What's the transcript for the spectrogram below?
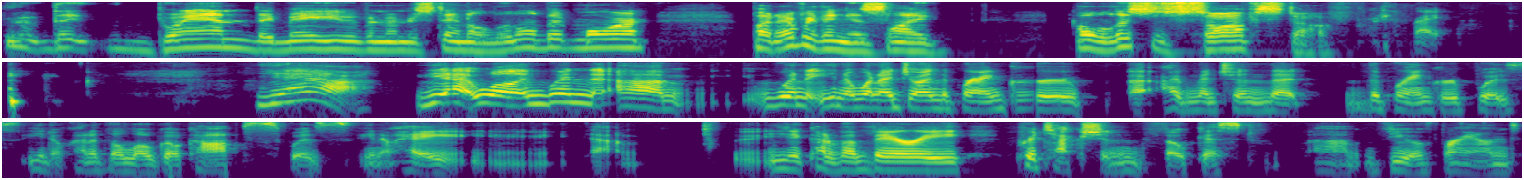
the brand. They may even understand a little bit more, but everything is like, oh, this is soft stuff. Right. Yeah. Yeah, well, and when um, when you know when I joined the brand group, I mentioned that the brand group was you know kind of the logo cops was you know hey um, you know kind of a very protection focused um, view of brand.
